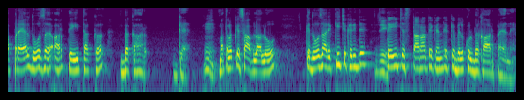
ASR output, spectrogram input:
ਅਪ੍ਰੈਲ 2023 ਤੱਕ ਬੇਕਾਰ ਗਏ। ਮਤਲਬ ਕਿ ਹਿਸਾਬ ਲਾ ਲਓ ਕਿ 2021 ਚ ਖਰੀਦੇ ਜੀ। 23 ਚ 17 ਤੇ ਕਹਿੰਦੇ ਕਿ ਬਿਲਕੁਲ ਬੇਕਾਰ ਪਏ ਨੇ।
